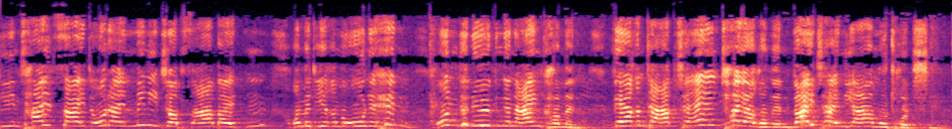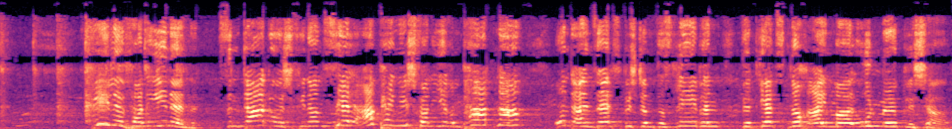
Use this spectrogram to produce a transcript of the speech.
die in Teilzeit oder in Minijobs arbeiten und mit ihrem ohnehin ungenügenden Einkommen während der aktuellen Teuerungen weiter in die Armut rutschen. Viele von ihnen sind dadurch finanziell abhängig von ihrem Partner und ein selbstbestimmtes Leben wird jetzt noch einmal unmöglicher.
